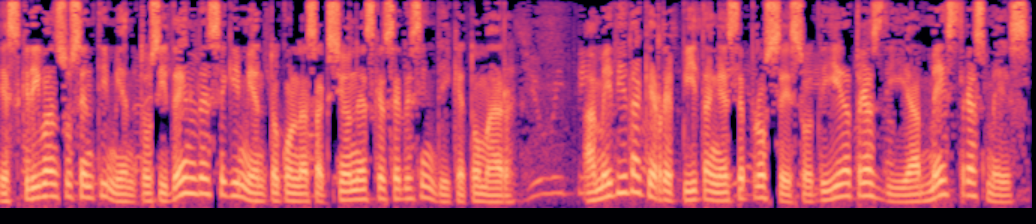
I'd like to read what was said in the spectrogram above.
escriban sus sentimientos y denle seguimiento con las acciones que se les indique tomar. A medida que repitan ese proceso día tras día, mes tras mes,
